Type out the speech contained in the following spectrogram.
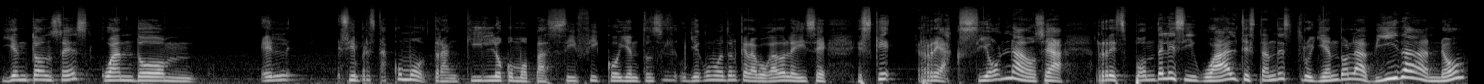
Y entonces, cuando mm, él siempre está como tranquilo, como pacífico, y entonces llega un momento en que el abogado le dice, es que reacciona, o sea, respóndeles igual, te están destruyendo la vida, ¿no?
